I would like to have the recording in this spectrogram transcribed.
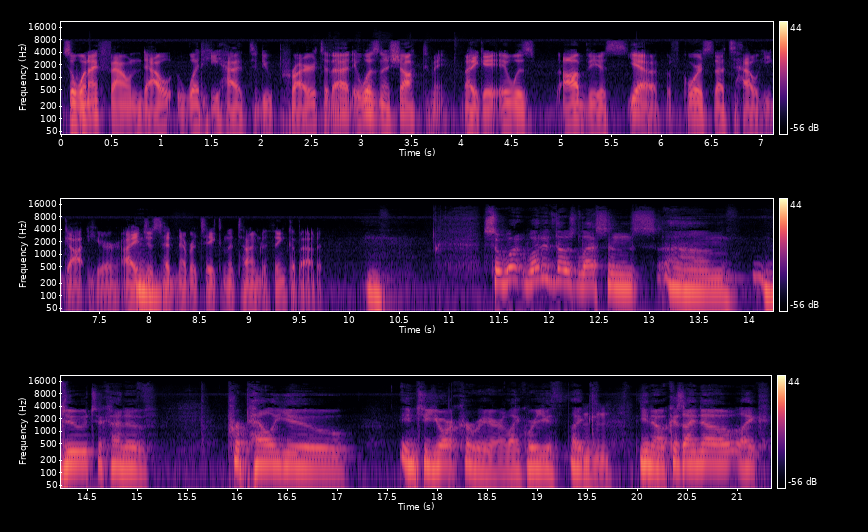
So when I found out what he had to do prior to that, it wasn't a shock to me. Like it, it was obvious. Yeah, of course, that's how he got here. I mm. just had never taken the time to think about it. Mm. So what what did those lessons um, do to kind of propel you into your career? Like, were you like, mm-hmm. you know, because I know like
